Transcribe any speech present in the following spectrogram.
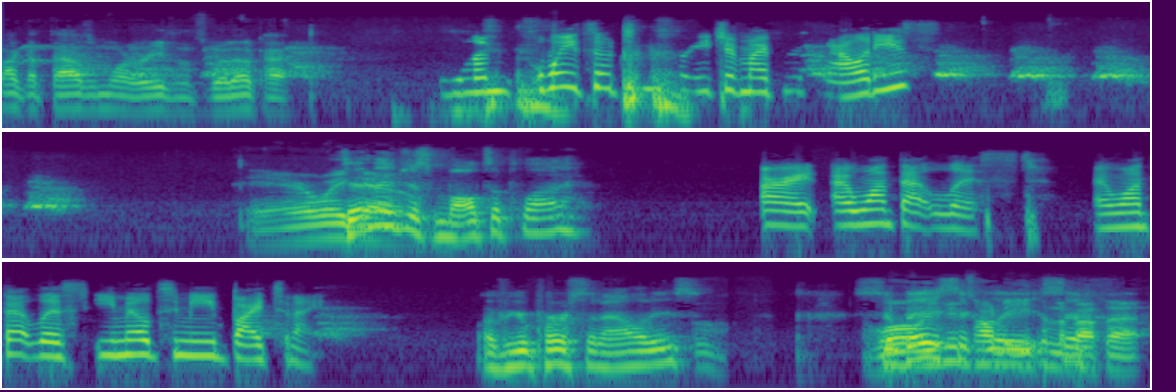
like a thousand more reasons, but okay. One wait, so two for each of my personalities? Here we Didn't go. they just multiply? All right, I want that list. I want that list emailed to me by tonight. of your personalities. So well, you can talk to basically, Ethan so, about that.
